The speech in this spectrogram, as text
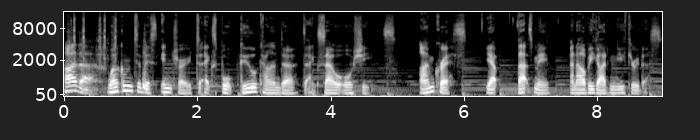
Hi there. Welcome to this intro to export Google Calendar to Excel or Sheets. I'm Chris. Yep, that's me, and I'll be guiding you through this.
